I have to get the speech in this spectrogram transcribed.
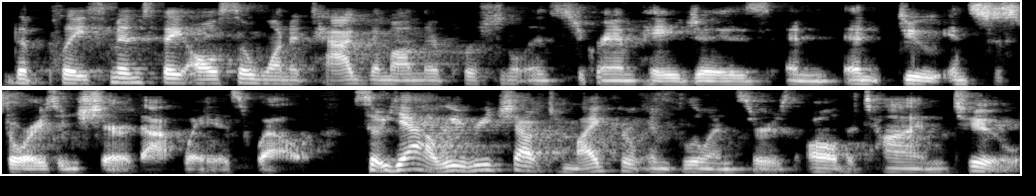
the placements, they also want to tag them on their personal Instagram pages and, and do Insta stories and share that way as well. So yeah, we reach out to micro influencers all the time too,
